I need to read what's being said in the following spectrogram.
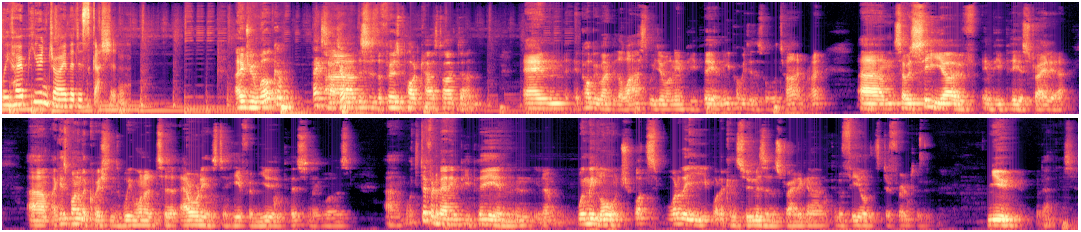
We hope you enjoy the discussion. Adrian, welcome. Thanks, Uh, Nigel. this is the first podcast I've done, and it probably won't be the last we do on NPP, and you probably do this all the time, right? Um, so, as CEO of NPP Australia, um, I guess one of the questions we wanted to our audience to hear from you personally was, um, what's different about NPP, and, and you know, when we launch, what's what are the what are consumers in Australia going to feel that's different and new about this?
